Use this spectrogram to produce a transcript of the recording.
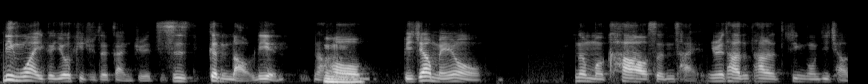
另外一个 Jokic 的感觉，只是更老练，然后比较没有那么靠身材，因为他的他的进攻技巧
